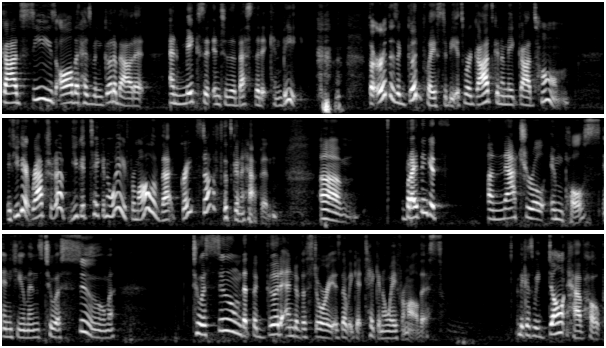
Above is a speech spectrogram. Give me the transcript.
God sees all that has been good about it and makes it into the best that it can be. the earth is a good place to be, it's where God's going to make God's home. If you get raptured up, you get taken away from all of that great stuff that's going to happen. Um, but I think it's a natural impulse in humans to assume to assume that the good end of the story is that we get taken away from all this. Because we don't have hope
